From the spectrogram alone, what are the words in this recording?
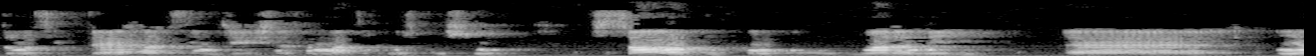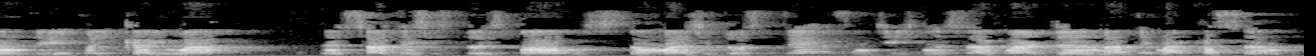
12 terras indígenas no Mato Grosso do Sul, só do povo Guarani, é, e Kaiowá. Né? Só desses dois povos são mais de 12 terras indígenas aguardando a demarcação.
